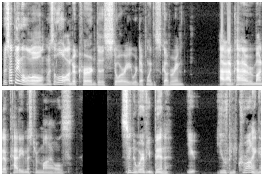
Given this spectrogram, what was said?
There's something a little, there's a little undercurrent to this story we're definitely discovering. I, am kind of reminded of Patty and Mr. Miles. Cena, where have you been? You, you've been crying.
